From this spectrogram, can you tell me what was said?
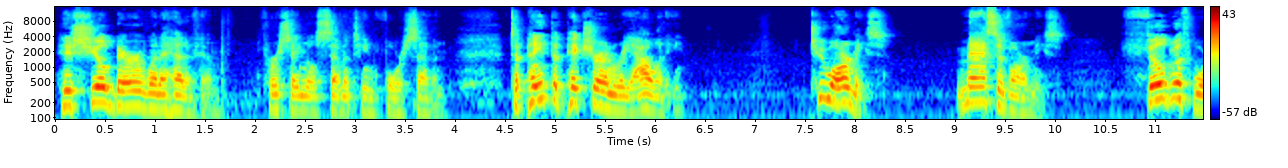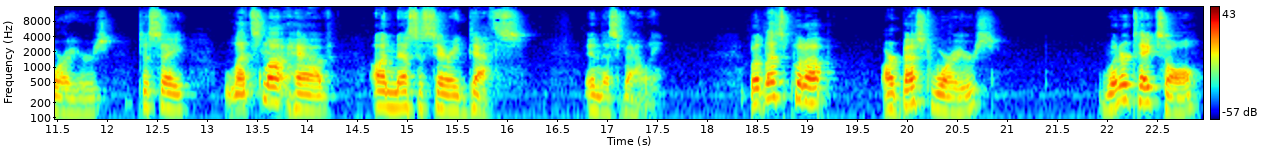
His shield bearer went ahead of him. 1 Samuel 17 4 7. To paint the picture in reality, two armies, massive armies, filled with warriors, to say, let's not have unnecessary deaths in this valley. But let's put up our best warriors, winner takes all,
